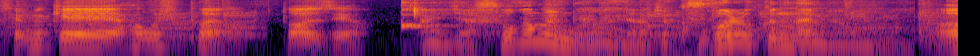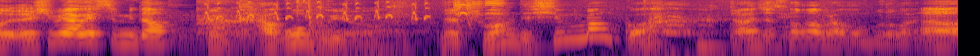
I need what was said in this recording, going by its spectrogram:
재밌게 하고 싶어요. 도와주세요. 아니 이제 소감을 물었는데 갑자기 그걸로 끝나면 어 열심히 하겠습니다. 그냥 각오고요. 야 중앙대 신방과 저한테 소감을 한번 물어봐요. 아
